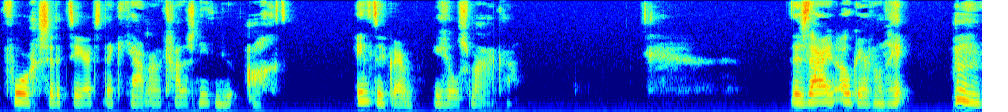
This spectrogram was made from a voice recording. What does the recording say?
voorgeselecteerd. Dan denk ik, ja, maar ik ga dus niet nu acht Instagram reels maken. Dus daarin ook weer van, hey,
